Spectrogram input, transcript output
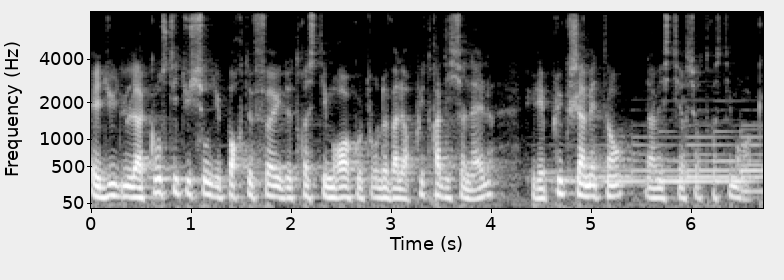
et de la constitution du portefeuille de Trust Rock autour de valeurs plus traditionnelles, il est plus que jamais temps d'investir sur Trust Rock.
